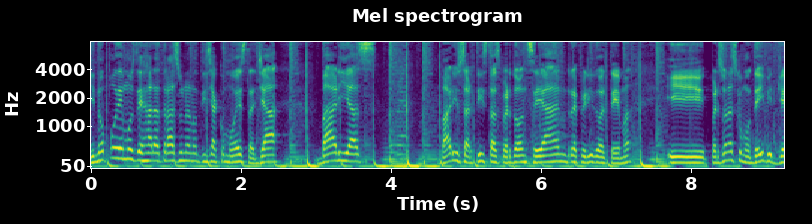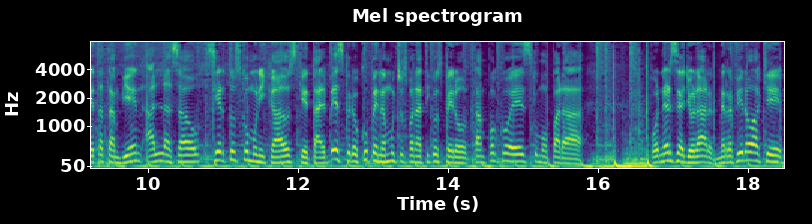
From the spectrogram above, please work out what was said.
y no podemos dejar atrás una noticia como esta, ya varias varios artistas, perdón, se han referido al tema y personas como David Guetta también han lanzado ciertos comunicados que tal vez preocupen a muchos fanáticos, pero tampoco es como para ponerse a llorar. Me refiero a que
